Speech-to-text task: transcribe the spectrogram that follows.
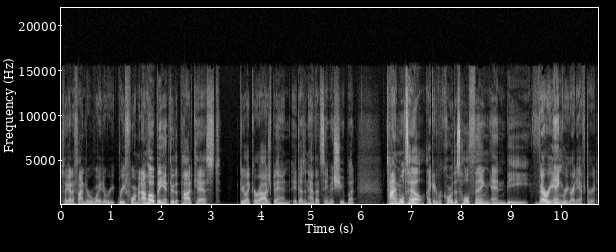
So I got to find a way to re- reformat. I'm hoping it through the podcast through like GarageBand it doesn't have that same issue, but time will tell. I could record this whole thing and be very angry right after it.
